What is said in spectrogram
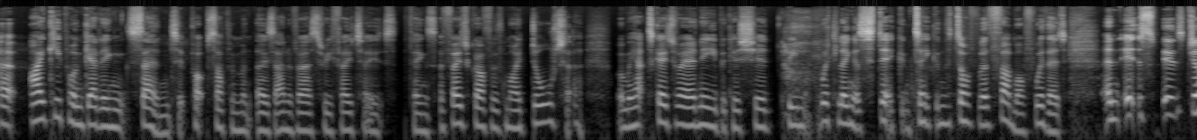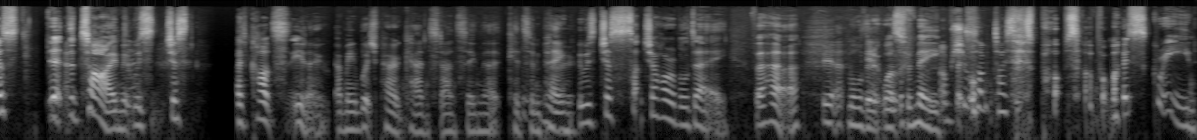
Uh, I keep on getting sent, it pops up in those anniversary photos things, a photograph of my daughter when we had to go to A&E because she had been whittling a stick and taken the top of her thumb off with it. And it's it's just, at the time, it was just, I can't, you know, I mean, which parent can stand seeing their kids in pain? No. It was just such a horrible day for her, Yeah, more than yeah, it was well, for me. I'm but sure. sometimes this pops up on my screen.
